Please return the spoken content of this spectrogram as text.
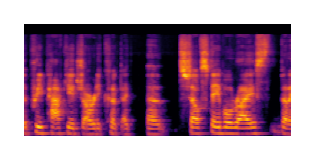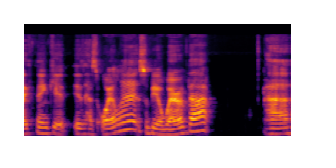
the pre-packaged already cooked uh, shelf stable rice, but I think it, it has oil in it. So be aware of that. Uh,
